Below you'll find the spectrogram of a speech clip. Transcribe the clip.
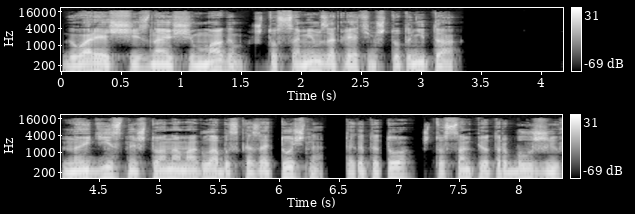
говорящие знающим магам, что с самим заклятием что-то не так. Но единственное, что она могла бы сказать точно, так это то, что сам Петр был жив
